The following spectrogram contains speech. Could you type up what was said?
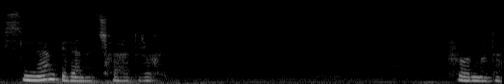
İkisindən bir dənə çıxardırıq formada.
